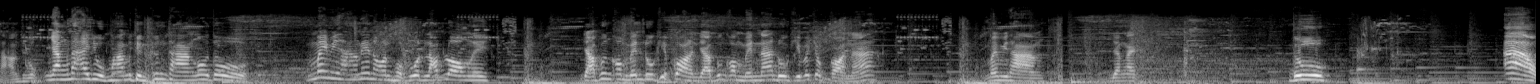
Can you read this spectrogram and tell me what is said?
สามสิบหกยังได้อยู่มาไม่ถึงครึ่งทางโอ้โหไม่มีทางแน่นอนผมวนรับรองเลย อย่าเพิ่งคอมเมนต์ดูคลิปก่อนอย่าเพิ่งคอมเมนต์นะดูคลิปให้จบก่อนนะ ไม่มีทางยังไง ดู อ้าว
